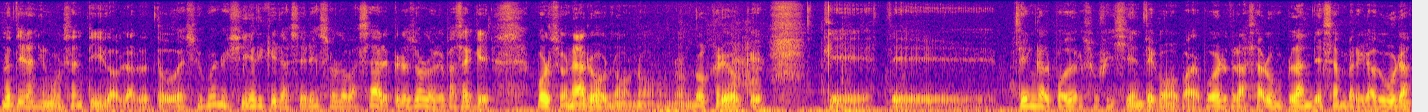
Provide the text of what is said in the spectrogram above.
No tiene ningún sentido hablar de todo eso. Y bueno, y si él quiere hacer eso, lo va a hacer. Pero yo lo que pasa es que Bolsonaro no, no, no, no creo que, que este, tenga el poder suficiente como para poder trazar un plan de esa envergadura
